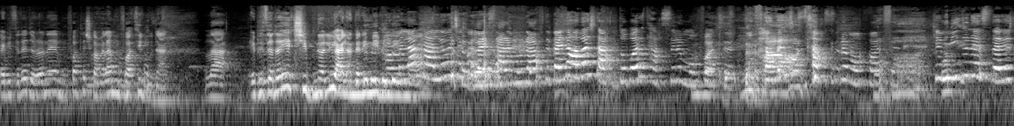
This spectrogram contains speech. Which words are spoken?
اپیزود دوران موفاتش کاملا موفاتی بودن. و اپیزودهای چیبنالی رو الان داریم می‌بینیم. کاملا معلومه چه کلایی سرمون رفته. و اینا همش. دوباره تقصیر مفاته. همش تقصیر مفاته. که می‌دونست داره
